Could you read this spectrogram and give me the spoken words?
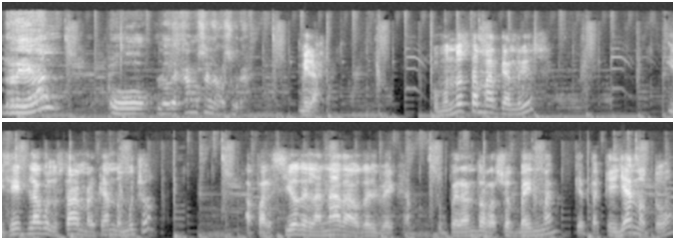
real o lo dejamos en la basura? Mira, como no está Mark Andrews y Safe Flowers lo estaba marcando mucho, apareció de la nada Odell Beckham, superando a Rashad Bateman, que, que ya notó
